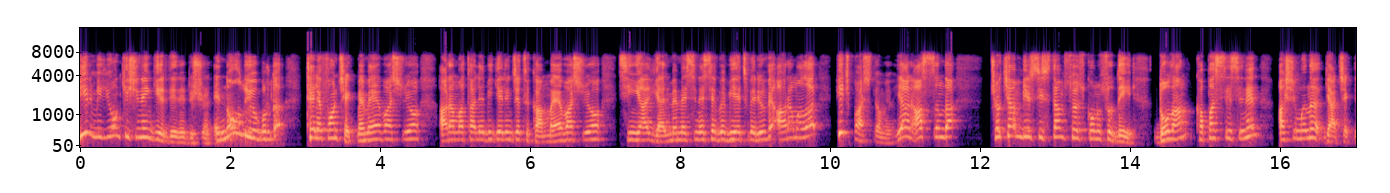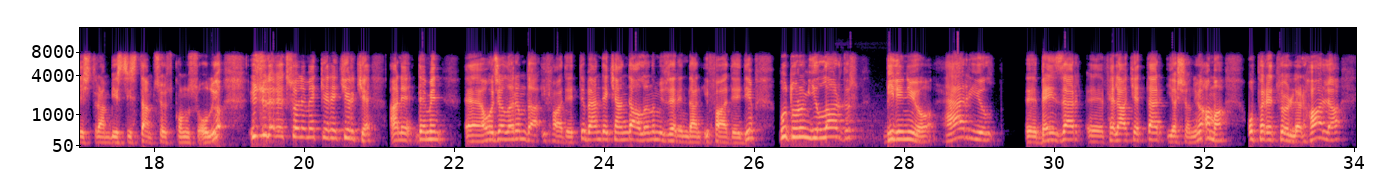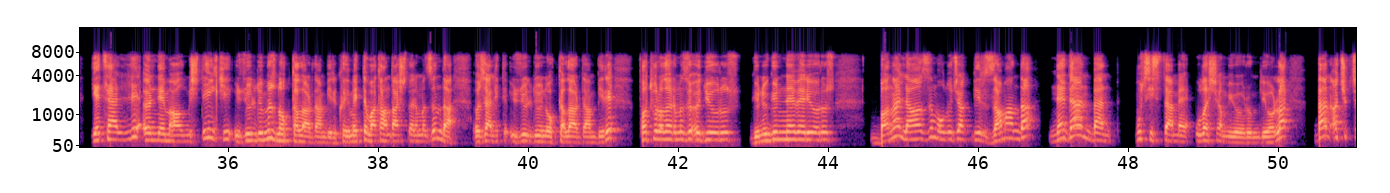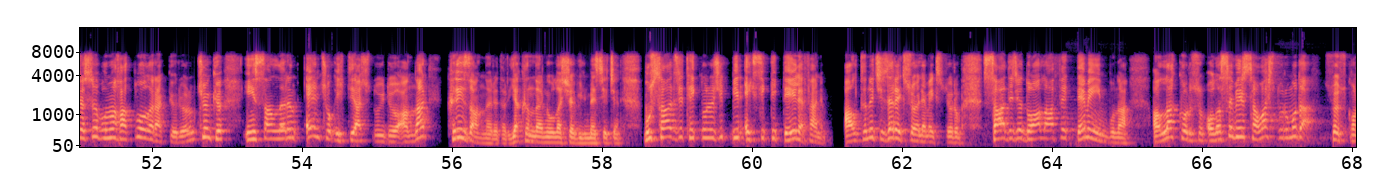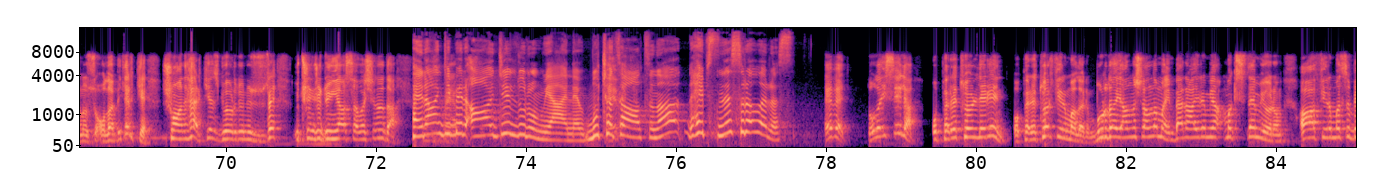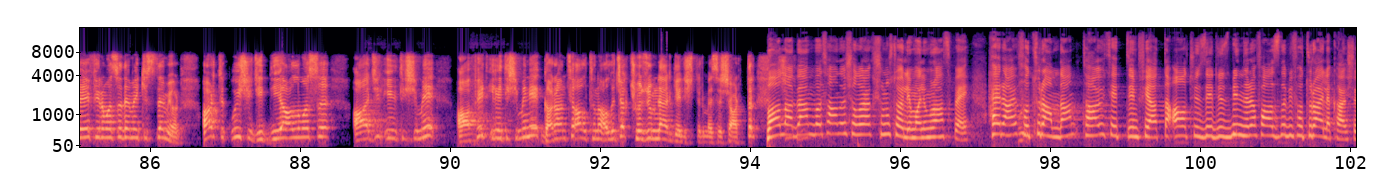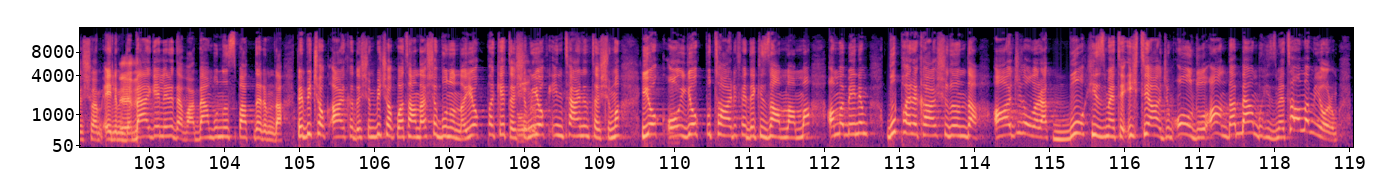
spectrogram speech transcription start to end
1 milyon kişinin girdiğini düşün. E ne oluyor burada? Telefon çekmemeye başlıyor. Arama talebi gelince tıkanmaya başlıyor. Sinyal gelmemesine sebebiyet veriyor ve aramalar hiç başlamıyor. Yani aslında çöken bir sistem söz konusu değil. Dolan kapasitesinin aşımını gerçekleştiren bir sistem söz konusu oluyor. Üzülerek söylemek gerekir ki hani demin e, hocalarım da ifade etti. Ben de kendi alanım üzerinden ifade edeyim. Bu durum yıllardır biliniyor. Her yıl e, benzer e, felaketler yaşanıyor ama operatörler hala yeterli önlemi almış değil ki üzüldüğümüz noktalardan biri. Kıymetli vatandaşlarımızın da özellikle üzüldüğü noktalardan biri. Faturalarımızı ödüyoruz, günü gününe veriyoruz. Bana lazım olacak bir zamanda neden ben bu sisteme ulaşamıyorum diyorlar. Ben açıkçası bunu haklı olarak görüyorum. Çünkü insanların en çok ihtiyaç duyduğu anlar kriz anlarıdır yakınlarına ulaşabilmesi için. Bu sadece teknolojik bir eksiklik değil efendim. Altını çizerek söylemek istiyorum. Sadece doğal afet demeyin buna. Allah korusun olası bir savaş durumu da söz konusu olabilir ki şu an herkes gördüğünüz üzere 3. Dünya Savaşı'nı da Herhangi bir acil durum yani bu çatı Evet. altına hepsini sıralarız. Evet. Dolayısıyla operatörlerin, operatör firmaların burada yanlış anlamayın. Ben ayrım yapmak istemiyorum. A firması, B firması demek istemiyorum. Artık bu işi ciddiye alması, acil iletişimi, afet iletişimini garanti altına alacak çözümler geliştirmesi şarttır. Valla Şimdi- ben vatandaş olarak şunu söyleyeyim Ali Murat Bey. Her ay faturamdan taahhüt ettiğim fiyatta 600-700 bin lira fazla bir faturayla karşılaşıyorum elimde. Evet. Belgeleri de var. Ben bunu ispatlarım da. Ve birçok arkadaşım, birçok vatandaş da bununla. Yok paket taşımı, Doğru. yok internet taşımı, yok o, yok bu tarifedeki zamlanma. Ama benim bu para karşılığında acil olarak bu hizmete ihtiyacım olduğu anda ben bu hizmeti alamıyorum.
